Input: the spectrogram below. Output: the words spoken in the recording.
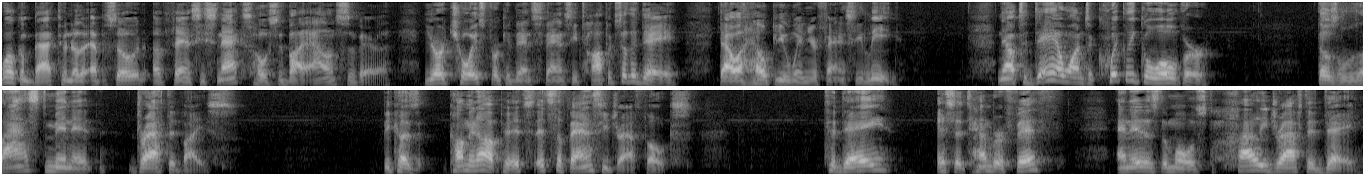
Welcome back to another episode of Fantasy Snacks hosted by Alan Severa, your choice for condensed fantasy topics of the day that will help you win your fantasy league. Now, today I wanted to quickly go over those last minute draft advice because coming up, it's, it's the fantasy draft, folks. Today is September 5th, and it is the most highly drafted day.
